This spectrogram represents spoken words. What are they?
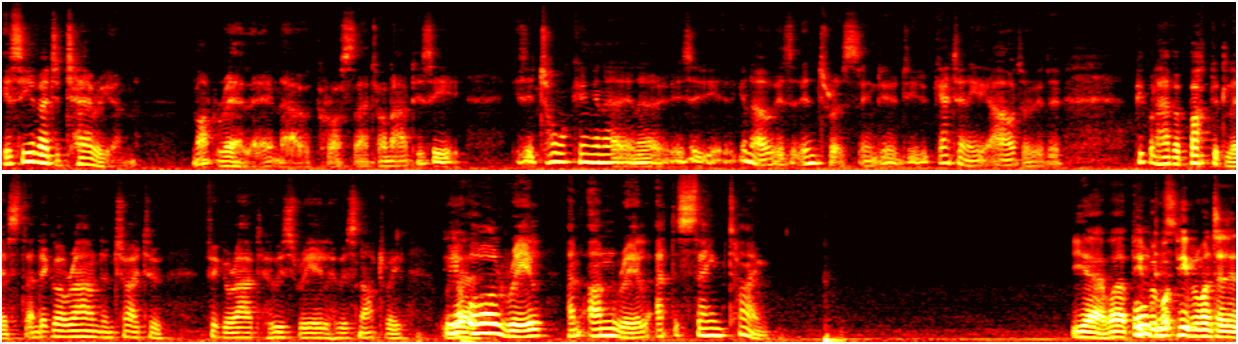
is he a vegetarian? Not really. No, cross that one out. Is he? Is he talking in a? In a is it? You know? Is it interesting? Do you, do you get any out of it? People have a bucket list and they go around and try to figure out who is real, who is not real. We are all real and unreal at the same time. Yeah, well, people people want to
